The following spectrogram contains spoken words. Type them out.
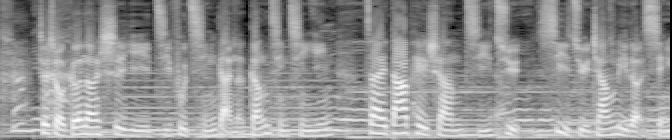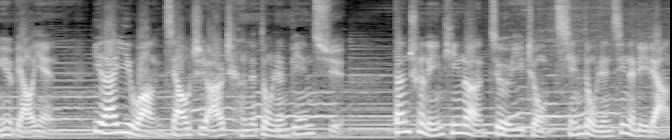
这首歌呢，是以极富情感的钢琴琴音，再搭配上极具戏剧张力的弦乐表演，一来一往交织而成的动人编曲，单纯聆听呢，就有一种牵动人心的力量。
